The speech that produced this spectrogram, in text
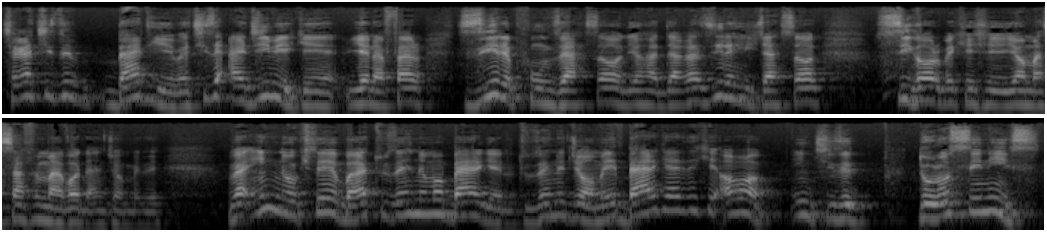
چقدر چیز بدیه و چیز عجیبیه که یه نفر زیر 15 سال یا حداقل زیر 18 سال سیگار بکشه یا مصرف مواد انجام بده و این نکته باید تو ذهن ما برگرده تو ذهن جامعه برگرده که آقا این چیز درستی نیست.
